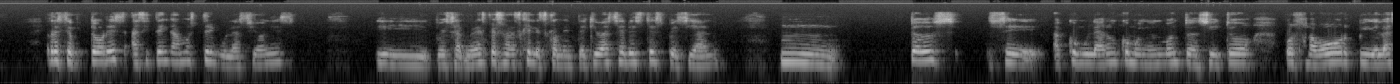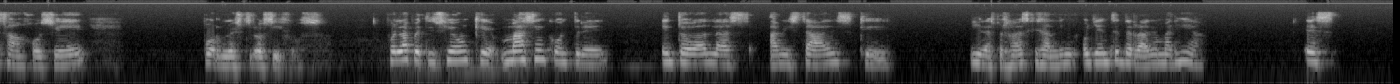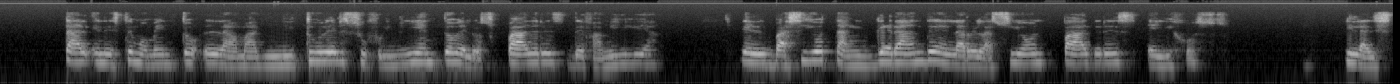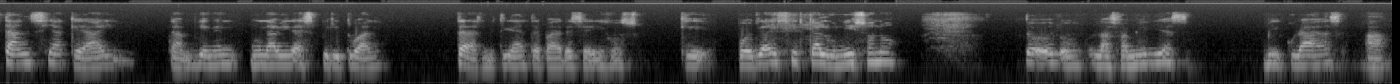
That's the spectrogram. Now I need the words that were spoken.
Receptores, así tengamos tribulaciones, y pues algunas personas que les comenté que iba a ser este especial, mmm, todos se acumularon como en un montoncito, por favor, pídele a San José por nuestros hijos. Fue la petición que más encontré en todas las amistades que, y las personas que son oyentes de Radio María. Es en este momento la magnitud del sufrimiento de los padres de familia, el vacío tan grande en la relación padres e hijos. Y la distancia que hay también en una vida espiritual transmitida entre padres e hijos, que podría decir que al unísono todas las familias vinculadas a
